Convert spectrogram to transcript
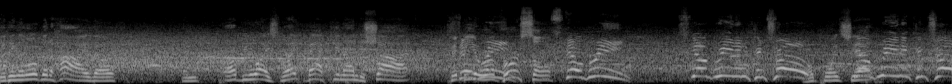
Getting a little bit high, though. And RBY's right back in on the shot. Could Still be a green. reversal. Still green. Still green in control. No points Still yet. Still green in control.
